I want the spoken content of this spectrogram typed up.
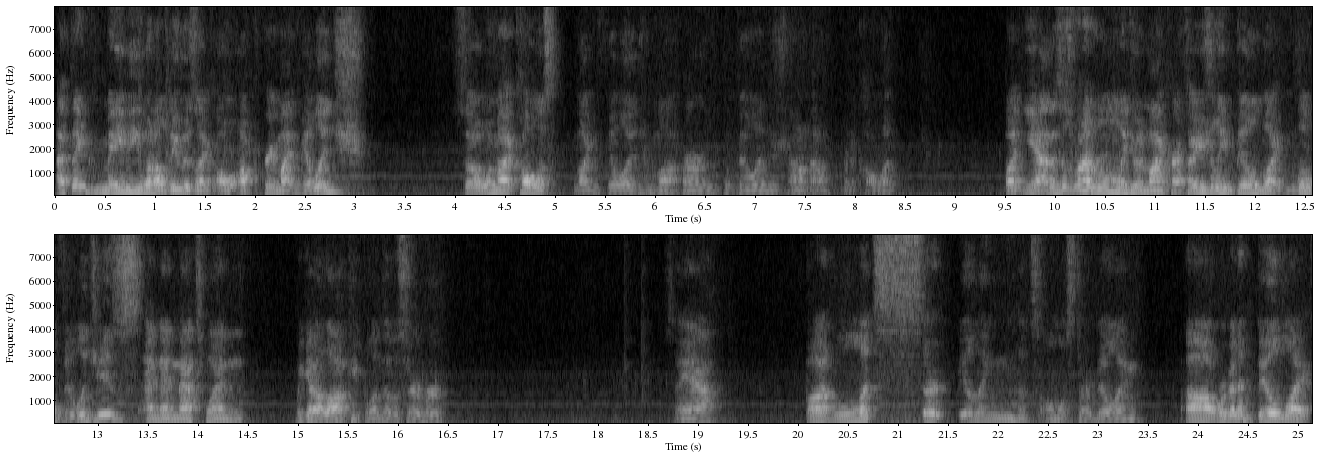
I think maybe what I'll do is, like, I'll upgrade my village. So we might call this, like, village, or the village, I don't know what to call it. But yeah, this is what I normally do in Minecraft. I usually build like little villages, and then that's when we get a lot of people into the server. So yeah. But let's start building, let's almost start building. Uh, we're gonna build like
